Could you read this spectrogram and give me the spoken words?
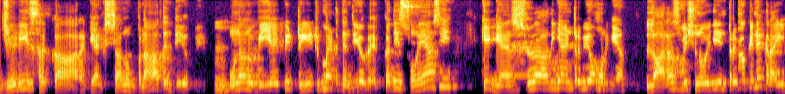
ਜਿਹੜੀ ਸਰਕਾਰ ਗੈਂਗਸਟਰਾਂ ਨੂੰ ਪਨਾਹ ਦਿੰਦੀ ਹੋਵੇ। ਉਹਨਾਂ ਨੂੰ ਵੀਆਈਪੀ ਟ੍ਰੀਟਮੈਂਟ ਦਿੰਦੀ ਹੋਵੇ ਕਦੀ ਸੁਣਿਆ ਸੀ ਕਿ ਗੈਂਗਸਟਰਾਂ ਦੀਆਂ ਇੰਟਰਵਿਊ ਹੋਣਗੀਆਂ? ਲਾਰੈਂਸ ਬਿਸ਼ਨੋਈ ਦੀ ਇੰਟਰਵਿਊ ਕਿਹਨੇ ਕਰਾਈ?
